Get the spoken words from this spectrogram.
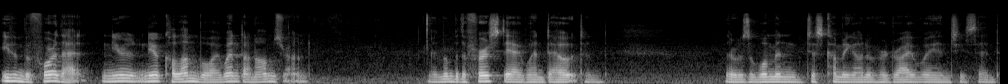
even before that, near near Colombo, I went on alms round. I remember the first day I went out and there was a woman just coming out of her driveway and she said,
